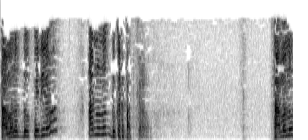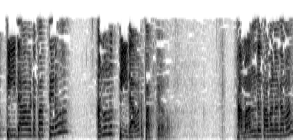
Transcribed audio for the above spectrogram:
තමනුත් දුක් විඳිනවා අනුනුත් දුකටපත් කරනවා. තමනුත් පීඩාවටපත් වෙනවා අනුනුත් පීඩාවටපත් කරනවා. තමන්ද තවන ගමන්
